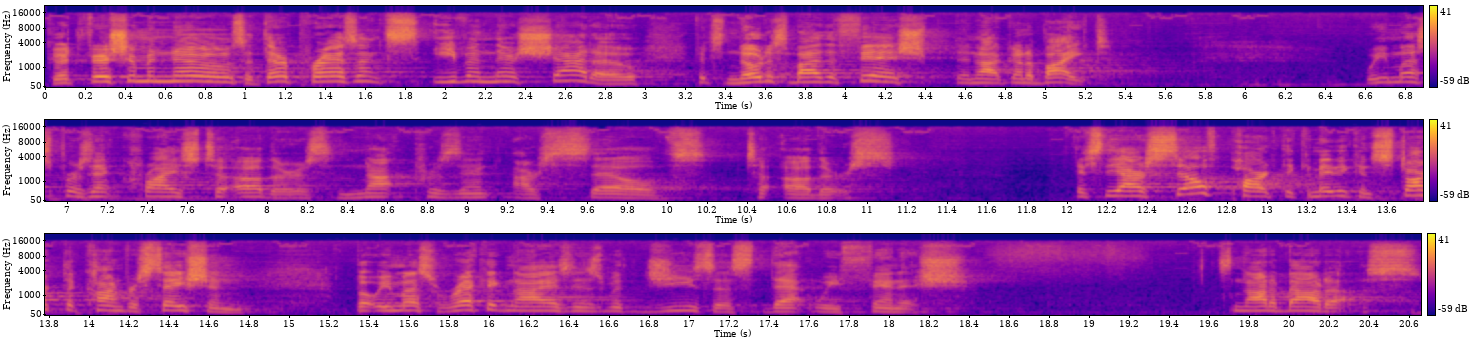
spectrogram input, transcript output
Good fisherman knows that their presence, even their shadow, if it's noticed by the fish, they're not going to bite. We must present Christ to others, not present ourselves to others. It's the ourself part that can, maybe can start the conversation, but we must recognize it is with Jesus that we finish. It's not about us.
